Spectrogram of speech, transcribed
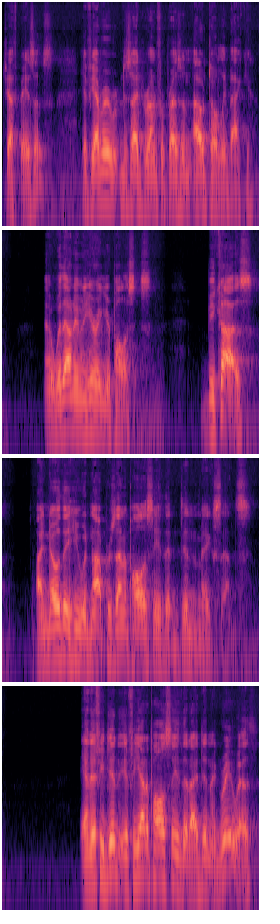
Jeff Bezos, if you ever decide to run for president, I would totally back you uh, without even hearing your policies. Because I know that he would not present a policy that didn't make sense. And if he did, if he had a policy that I didn't agree with,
